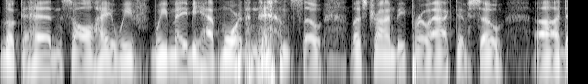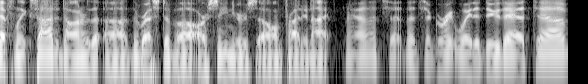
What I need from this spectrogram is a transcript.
looked ahead and saw, hey, we've we maybe have more than them, so let's try and be proactive. So uh, definitely excited to honor the, uh, the rest of uh, our seniors uh, on Friday night. Yeah, that's a, that's a great way to do that. Uh,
